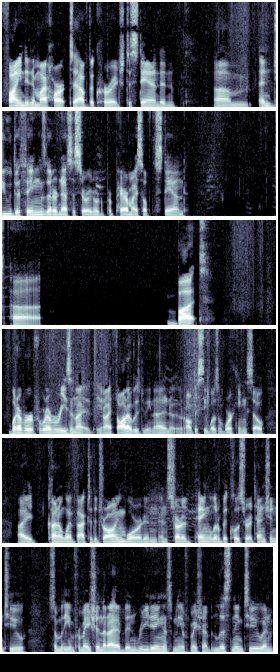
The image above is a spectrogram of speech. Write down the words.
find it in my heart to have the courage to stand and um, and do the things that are necessary in order to prepare myself to stand. Uh, but whatever for whatever reason, I you know I thought I was doing that, and it obviously wasn't working. So I kind of went back to the drawing board and, and started paying a little bit closer attention to some of the information that I had been reading and some of the information I've been listening to and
